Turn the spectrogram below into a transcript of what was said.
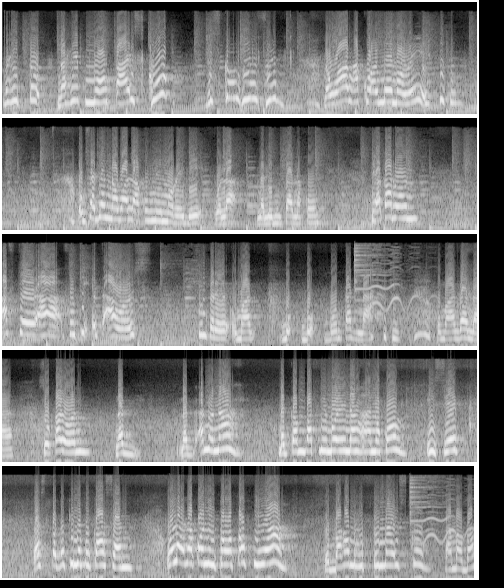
Nahito, na-hypnotize ko. Diyos ko, Virgin. Nawala ako ang memory. o sadyang nawala akong memory, di. Wala, nalimtan ako. Kaya karon, after uh, 48 hours, siyempre, umag, bu, bu, buntag na. Umaga na. So karon, nag, nag, ano na, nagkambat memory ng ano ko, isip. Tapos pagka kinabukasan, wala na ko nitutok niya. So baka ma-hypnotize ko. Tama ba?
